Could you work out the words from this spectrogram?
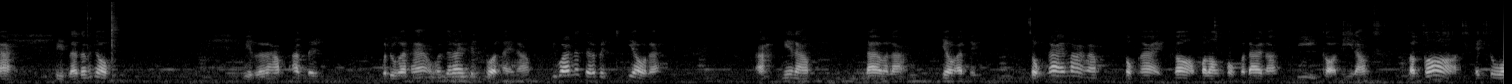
อะติดแล้วท่านผู้ชมติดแล้วนะครับ อันหนึ่งมาดูกันฮะว่าจะได้เป็นส่วนไหนนะครับคิดว่าน่าจะได้เป็นเขี้ยวนะอะนี่นะครับ ได้มาละเที่ยวอันหนึ่งตกง่ายมากนะครับตกง่ายก็มาลองตกกันได้นะที่เกาะนี้นะครับแล้วก็ไอตัว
